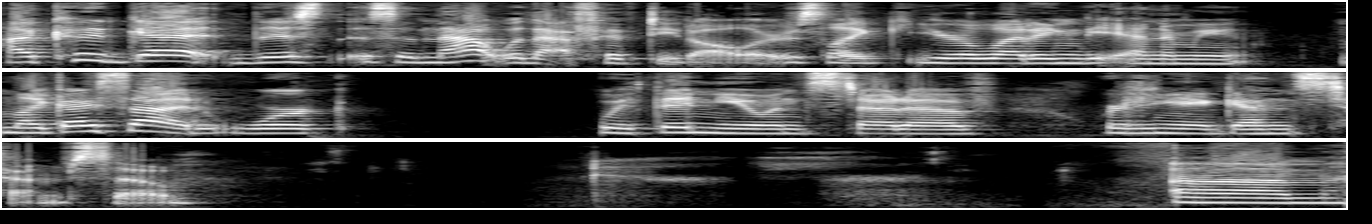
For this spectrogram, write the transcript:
I could get this, this, and that with that $50. Like you're letting the enemy, like I said, work within you instead of working against him. So. Um,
